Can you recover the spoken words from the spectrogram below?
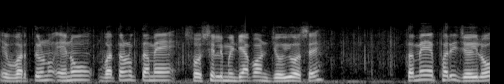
એ વર્તણૂક એનું વર્તણૂક તમે સોશિયલ મીડિયા પણ જોયું હશે. તમે ફરી જોઈ લો.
